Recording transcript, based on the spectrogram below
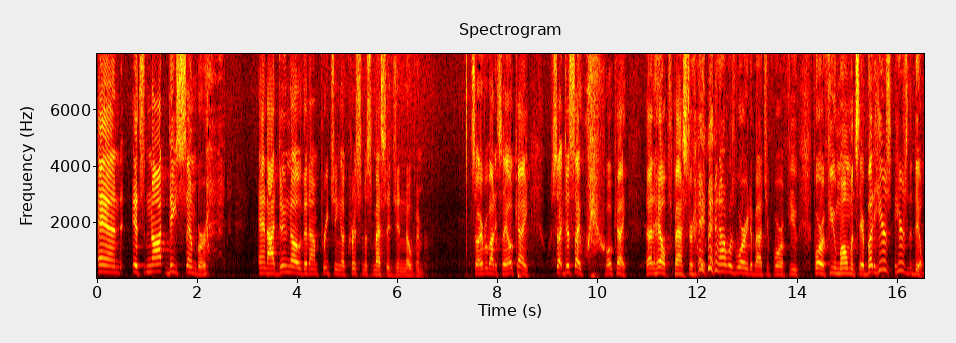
and it's not December. and I do know that I'm preaching a Christmas message in November. So everybody say, okay. So just say, okay. That helps, Pastor. Amen. I was worried about you for a few for a few moments there. But here's here's the deal.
